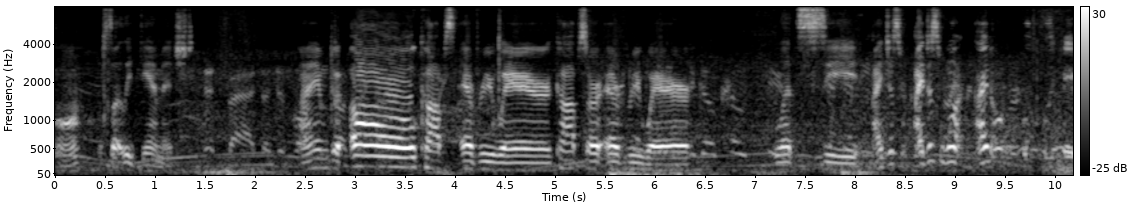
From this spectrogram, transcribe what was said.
Aw, we're slightly damaged. I am good. Oh, cops everywhere. Cops are everywhere. Let's see. I just, I just want, I don't, let me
